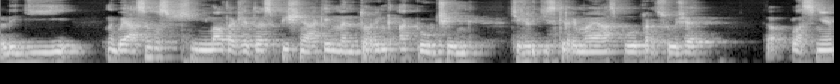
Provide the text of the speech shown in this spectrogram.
lidí, nebo já jsem to vnímal tak, že to je spíš nějaký mentoring a coaching těch lidí, s kterými já spolupracuju, že vlastně,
